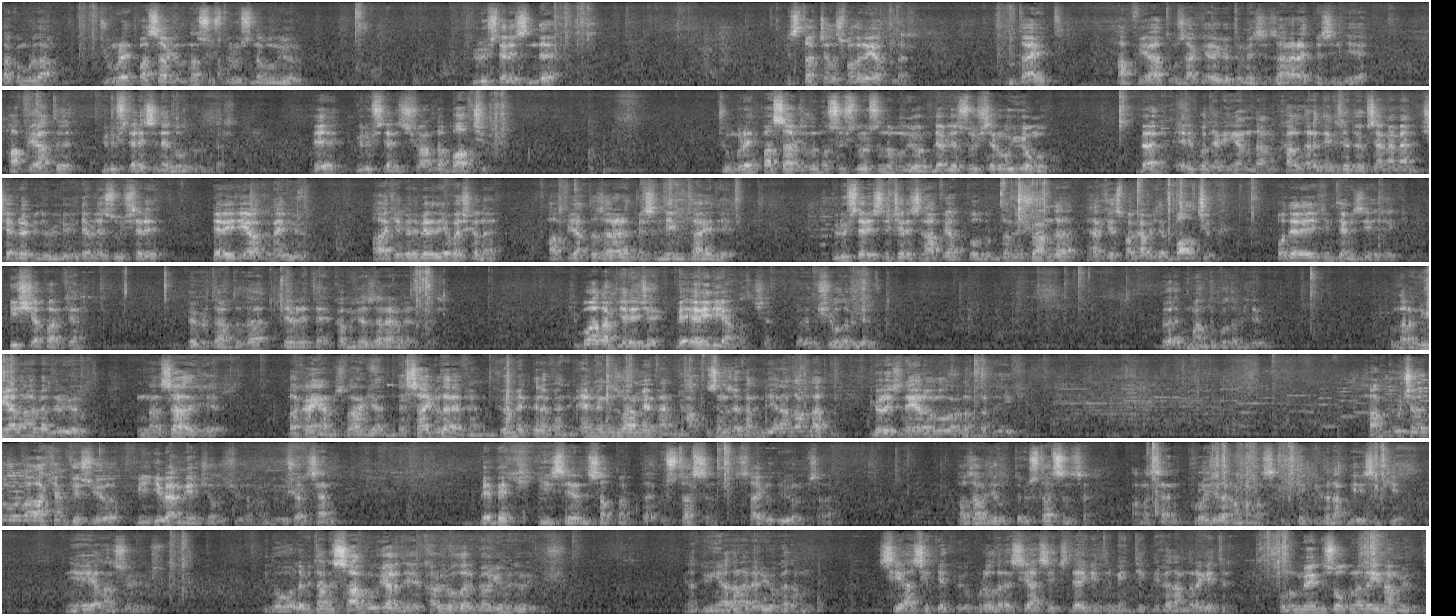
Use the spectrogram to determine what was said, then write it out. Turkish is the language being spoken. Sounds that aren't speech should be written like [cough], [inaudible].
Bakın buradan Cumhuriyet Başsavcılığından suç duyurusunda bulunuyorum. Gülüş Deresi'nde ıslah çalışmaları yaptılar. Müteahhit hafriyatı uzak yere götürmesin, zarar etmesin diye hafriyatı Gülüş Deresi'ne doldurdular. Ve Gülüş Deresi şu anda balçık. Cumhuriyet Başsavcılığında suç duyurusunda bulunuyorum. Devlet su işleri uyuyor mu? Ben Elif Otel'in yanından karları denize döksem hemen çevre müdürlüğü, devlet su işleri Ereğli'ye akın ediyor. AKP'li belediye başkanı hafriyatta zarar etmesin diye müteahhidi Gülüş Deresi'nin içerisine hafriyat doldurdular ve şu anda herkes bakabilir balçık. O dereyi kim temizleyecek? İş yaparken öbür tarafta da devlete, kamuya zarar verdiler. Ki bu adam gelecek ve Ereğli'yi anlatacak. Böyle bir şey olabilir mi? Böyle bir mantık olabilir mi? Bunların dünyadan haberleri yok. Bunlar sadece bakan yardımcısı falan geldiğinde saygılar efendim, hürmetler efendim, emriniz var mı efendim, haklısınız efendim diyen adamlar. Yöresine yararlı olan adamlar değil ki. Hamdi Uçar da orada hakem kesiyor, bilgi vermeye çalışıyor. Hamdi Uçar sen bebek giysilerini satmakta üstadsın. Saygı duyuyorum sana. Pazarcılıkta üstadsın sen. Ama sen projeden anlamazsın. Teknik adam değilsin ki. Niye yalan söylüyorsun? Bir de orada bir tane Sami Uyar diye karayolları bölge müdürüymüş. Ya dünyadan haberi yok adamın. Siyaset yapıyor. Buralara siyasetçilere getirmeyin, teknik adamlara getirin. Bunun mühendis olduğuna da inanmıyorum.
